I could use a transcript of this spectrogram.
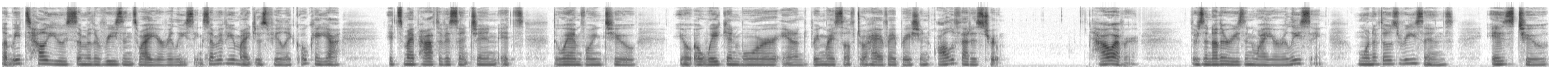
let me tell you some of the reasons why you're releasing. Some of you might just feel like, okay, yeah, it's my path of ascension. It's the way I'm going to, you know, awaken more and bring myself to a higher vibration. All of that is true. However, there's another reason why you're releasing. One of those reasons is to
